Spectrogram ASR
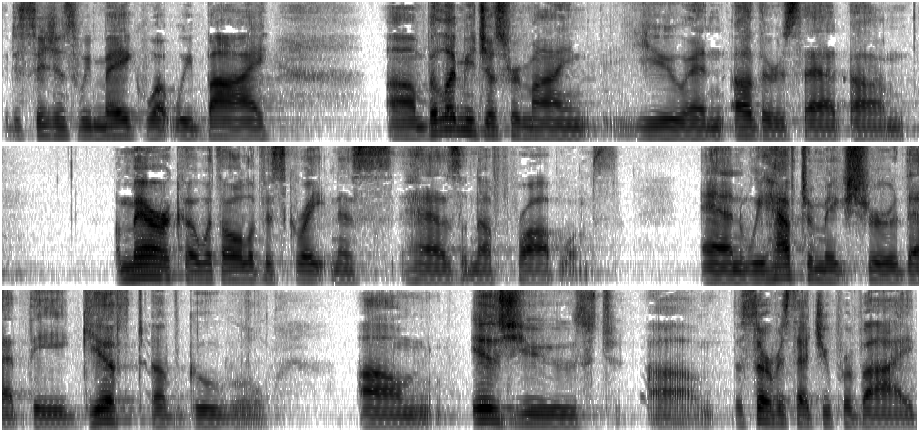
the decisions we make, what we buy. Um, but let me just remind you and others that um, America, with all of its greatness, has enough problems. And we have to make sure that the gift of Google um, is used, um, the service that you provide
